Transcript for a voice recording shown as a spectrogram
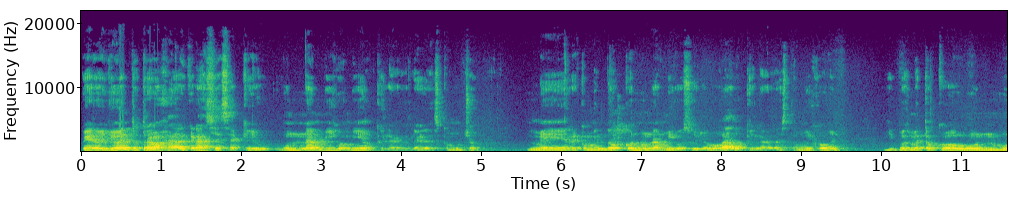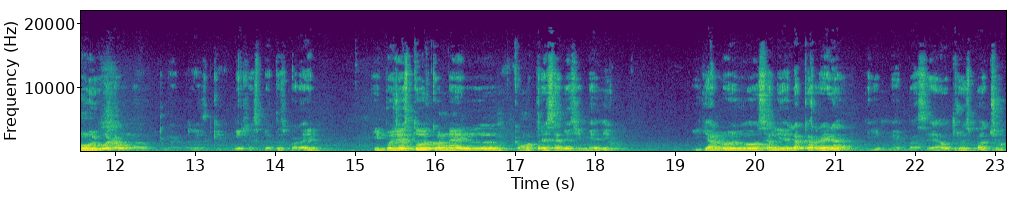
pero yo entro a trabajar gracias a que un amigo mío, que la verdad le agradezco mucho, me recomendó con un amigo suyo abogado, que la verdad está muy joven, y pues me tocó un muy buen abogado, la verdad es que mis respetos para él. Y pues yo estuve con él como tres años y medio, y ya luego salí de la carrera y me pasé a otro despacho.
